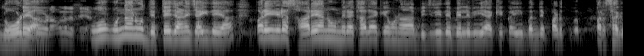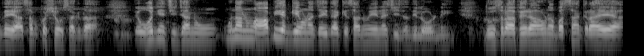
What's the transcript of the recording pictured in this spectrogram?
ਲੋੜ ਆ ਲੋੜ ਆ ਉਹਨੂੰ ਦਿੱਤੇ ਜਾਣਗੇ। ਉਹ ਉਹਨਾਂ ਨੂੰ ਦਿੱਤੇ ਜਾਣੇ ਚਾਹੀਦੇ ਆ। ਪਰ ਇਹ ਜਿਹੜਾ ਸਾਰਿਆਂ ਨੂੰ ਮੇਰਾ ਖਿਆਲ ਹੈ ਕਿ ਹੁਣ ਬਿਜਲੀ ਦੇ ਬਿੱਲ ਵੀ ਆ ਕਿ ਕਈ ਬੰਦੇ ਪੜ ਭਰ ਸਕਦੇ ਆ ਸਭ ਕੁਝ ਹੋ ਸਕਦਾ। ਤੇ ਉਹੋ ਜਿਹੀਆਂ ਚੀਜ਼ਾਂ ਨੂੰ ਉਹਨਾਂ ਨੂੰ ਆਪ ਹੀ ਅੱਗੇ ਆਉਣਾ ਚਾਹੀਦਾ ਕਿ ਸਾਨੂੰ ਇਹਨਾਂ ਚੀਜ਼ਾਂ ਦੀ ਲੋੜ ਨਹੀਂ। ਦੂਸਰਾ ਫਿਰ ਆ ਹੁਣ ਬੱਸਾਂ ਕਿਰਾਏ ਆ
